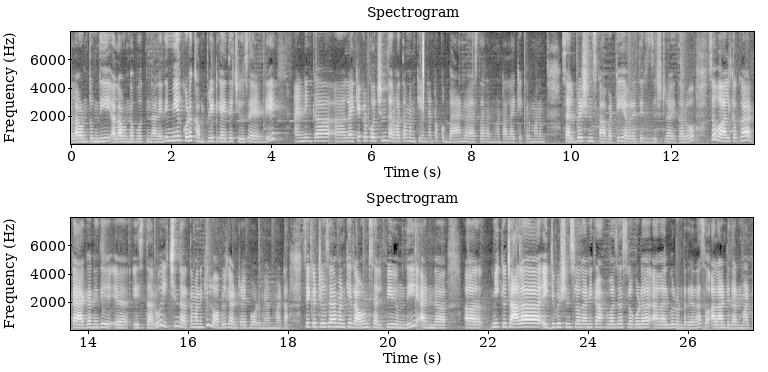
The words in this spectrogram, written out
ఎలా ఉంటుంది ఎలా ఉండబోతుంది అనేది మీరు కూడా కంప్లీట్గా అయితే చూసేయండి. అండ్ ఇంకా లైక్ ఇక్కడికి వచ్చిన తర్వాత మనకి ఏంటంటే ఒక బ్యాండ్ వేస్తారనమాట. లైక్ ఇక్కడ మనం సెలబ్రేషన్స్ కాబట్టి ఎవరైతే రిజిస్టర్ అవుతారో సో వాళ్ళకి ఒక ట్యాగ్ అనేది ఇస్తారు. ఇచ్చిన తర్వాత మనకి లోపలికి ఎంటర్ అయిపోవడమే అనమాట సో ఇక్కడ చూసారా మనకి రౌండ్ సెల్ఫీ ఉంది. అండ్ మీకు చాలా ఎగ్జిబిషన్స్లో కానీ క్రాఫ్ట్ బజార్స్లో కూడా అవైలబుల్ ఉంటుంది కదా. సో అలాంటిది అనమాట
